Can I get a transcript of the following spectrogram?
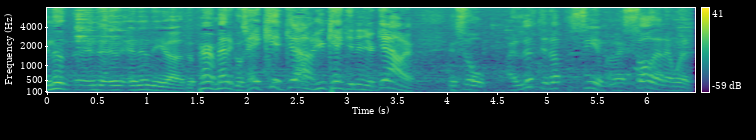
And then and, and then the uh, the paramedic goes, hey, kid, get out. You can't get in here. Get out of here. And so I lifted up to see him, and I saw that, and I went,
